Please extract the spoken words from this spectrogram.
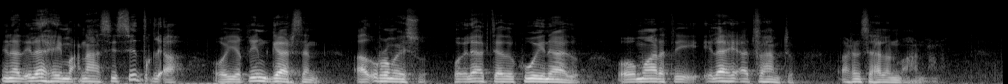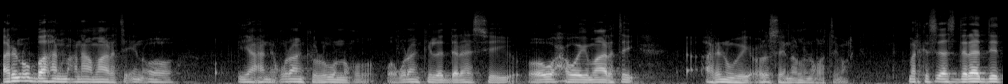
inaad ilaahay macnaha si sidqi ah oo yaqiin gaarsan aada u rumayso oo ilaah agtaada ku weynaado oo maaragtay ilaahay aada fahamto arrin sahlan ma ahan macna arrin u baahan macnaha maaragtay in oo yacni qur'aankii lagu noqdo oo qur'aankii la daraaseeyo oo waxa weeye maaragtay arrin weeye culusay nala noqotay marka. Marka sidaas daraaddeed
